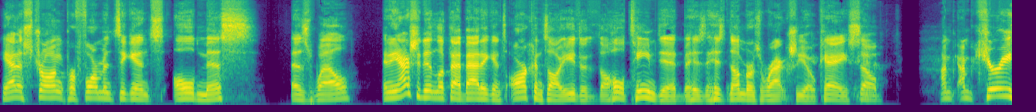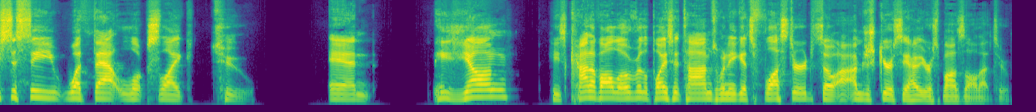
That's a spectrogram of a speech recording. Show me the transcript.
he had a strong performance against Ole Miss as well. And he actually didn't look that bad against Arkansas either. The whole team did, but his his numbers were actually okay. So I'm I'm curious to see what that looks like too. And he's young. He's kind of all over the place at times when he gets flustered. So I'm just curious to see how he responds to all that too.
